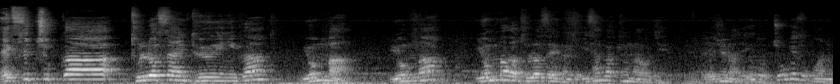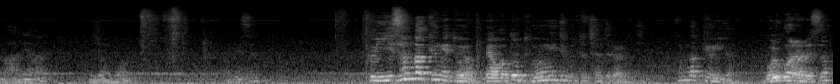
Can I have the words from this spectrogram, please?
X축과 둘러싸인 도형이니까 요마, 요마, 요마가 둘러싸인 거니까 이 삼각형 나오지. 예준아, 이거 너 쪼개서 구하는 거 아니야? 이 정도? 알겠어? 그 이 삼각형의 도형, 내가 어떤 도형인지부터 찾으라 그랬지. 삼각형이죠. 뭘 구하라 그랬어?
